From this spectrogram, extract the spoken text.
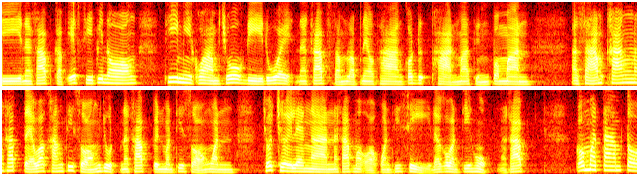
ดีนะครับกับ FC พี่น้องที่มีความโชคดีด้วยนะครับสำหรับแนวทางก็ผ่านมาถึงประมาณสามครั้งนะครับ แต่ว่าครั้งที่ 2 หยุดนะครับ เป็นวันที่ 2 วันชดเชยแรงงานนะครับ มาออกวันที่ 4 แล้วก็วันที่ 6 นะครับ ก็มาตามต่อ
